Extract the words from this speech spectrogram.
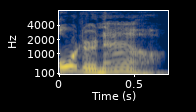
Order now.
